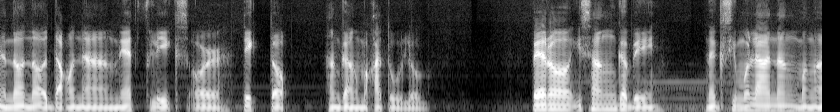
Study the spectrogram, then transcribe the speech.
nanonood ako ng Netflix or TikTok hanggang makatulog. Pero isang gabi, nagsimula ng mga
